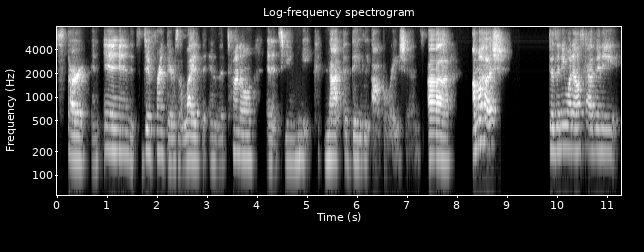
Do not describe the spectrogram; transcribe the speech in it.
start and end. It's different. There's a light at the end of the tunnel and it's unique not the daily operations. Uh, i'm a hush does anyone else have any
